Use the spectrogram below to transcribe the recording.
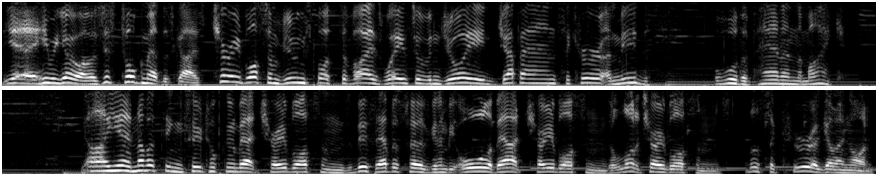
Yeah, here we go. I was just talking about this, guys. Cherry blossom viewing spots devise ways to enjoy Japan sakura amid all the pan and the mic. Oh yeah, another thing too, talking about cherry blossoms. This episode is going to be all about cherry blossoms. A lot of cherry blossoms. A of sakura going on.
